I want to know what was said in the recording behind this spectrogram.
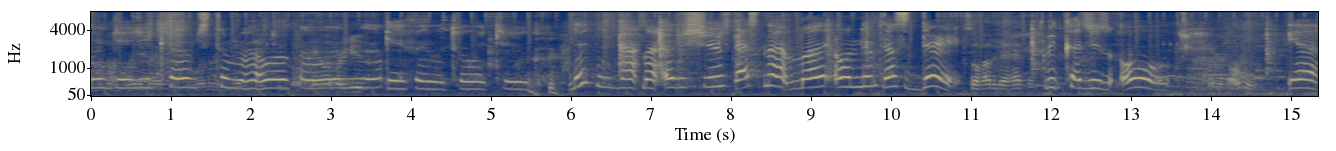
When Gigi comes tomorrow, I wanna give him a toy too. this is not my other shoes. That's not mud on them. That's dirt So how did that happen? because it's old. It was old. Yeah.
